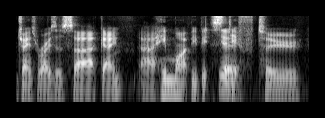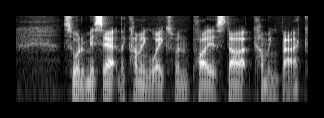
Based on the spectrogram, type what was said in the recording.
James Rose's uh, game. Uh, he might be a bit Yeah. stiff to sort of miss out in the coming weeks when players start coming back.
